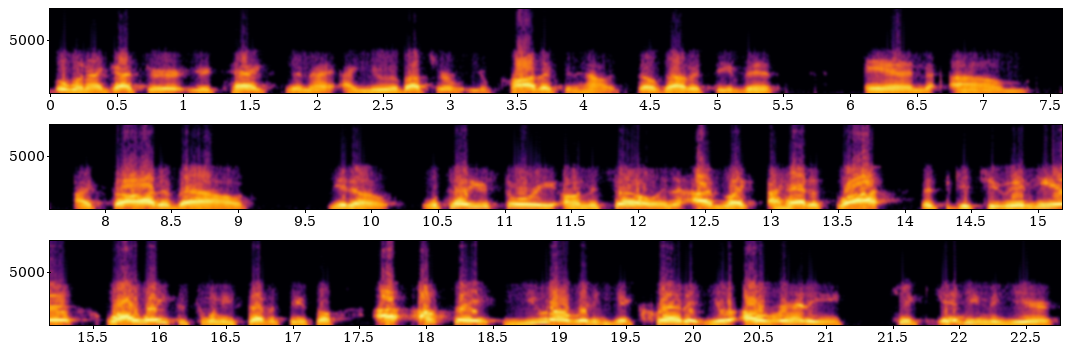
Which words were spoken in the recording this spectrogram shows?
But when I got your your text and I, I knew about your your product and how it sells out at the event, and um, I thought about you know, we'll tell your story on the show. And I'm like, I had a slot. Let's get you in here. Why wait to 2017? So I, I'll say you already get credit. You're already kick ending the year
